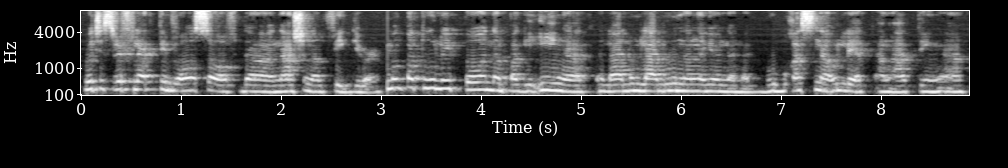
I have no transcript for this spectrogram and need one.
which is reflective also of the national figure. Magpatuloy po ng pag-iingat, lalong-lalo na ngayon na nagbubukas na ulit ang ating uh,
